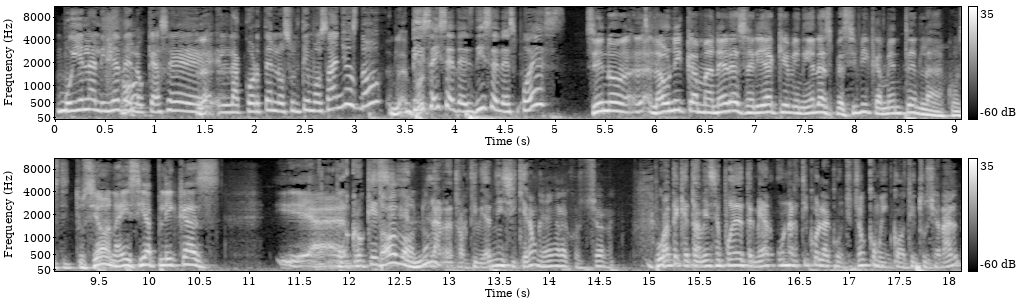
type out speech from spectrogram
Muy en la línea de lo que hace La- la, Corte en los últimos años, ¿no? La- Dice y se desdice después. Sí, no, la la única manera sería que viniera específicamente en la Constitución. Ahí sí aplicas y eh, Pero creo que es- la retroactividad ni siquiera aunque venga la Constitución. Acuérdate que también se puede determinar un artículo de la Constitución como inconstitucional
